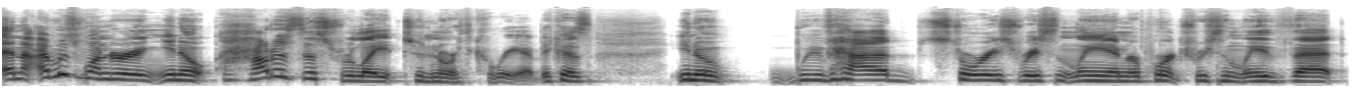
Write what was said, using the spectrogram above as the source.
And I was wondering, you know, how does this relate to North Korea? Because, you know, we've had stories recently and reports recently that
